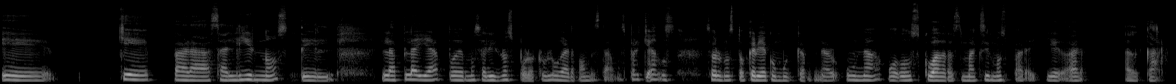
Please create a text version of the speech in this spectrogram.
eh, que para salirnos del la playa, podemos salirnos por otro lugar donde estábamos parqueados. Solo nos tocaría como caminar una o dos cuadras máximos para llegar al carro.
